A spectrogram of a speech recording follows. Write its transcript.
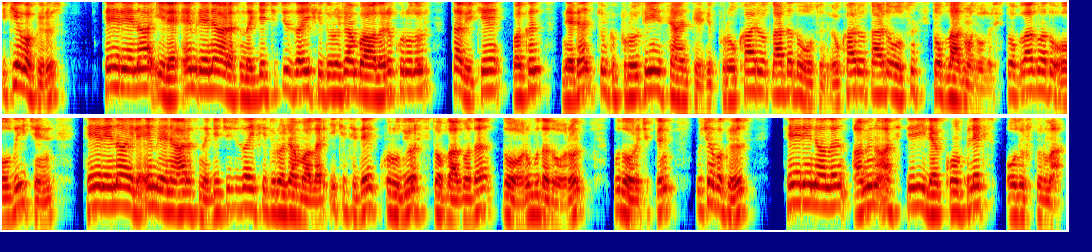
İkiye bakıyoruz. tRNA ile mRNA arasında geçici zayıf hidrojen bağları kurulur. Tabii ki bakın neden? Çünkü protein sentezi prokaryotlarda da olsun, ökaryotlarda olsun sitoplazmada olur. Sitoplazmada olduğu için tRNA ile mRNA arasında geçici zayıf hidrojen bağları ikisi de kuruluyor sitoplazmada. Doğru, bu da doğru. Bu doğru çıktı. 3'e bakıyoruz. tRNA'ların amino asitleri ile kompleks oluşturma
